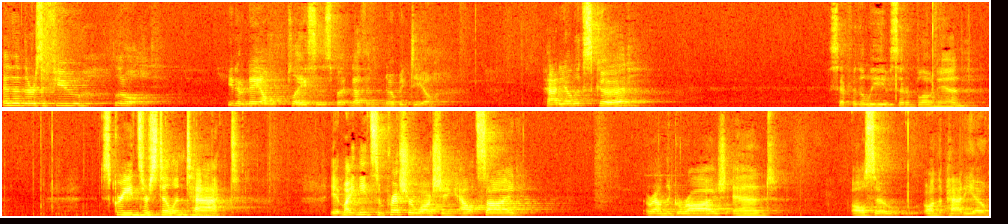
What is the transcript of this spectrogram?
and then there's a few little, you know, nail places, but nothing, no big deal. Patio looks good except for the leaves that have blown in. Screens are still intact. It might need some pressure washing outside around the garage and also on the patio.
